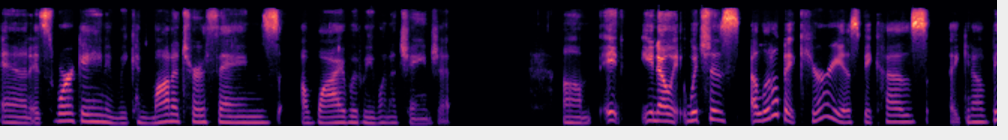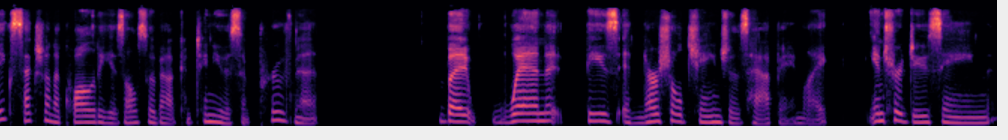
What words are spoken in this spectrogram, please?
and it's working and we can monitor things. Uh, why would we want to change it? Um, it, you know, which is a little bit curious because, you know, a big section of quality is also about continuous improvement. But when these inertial changes happen, like introducing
